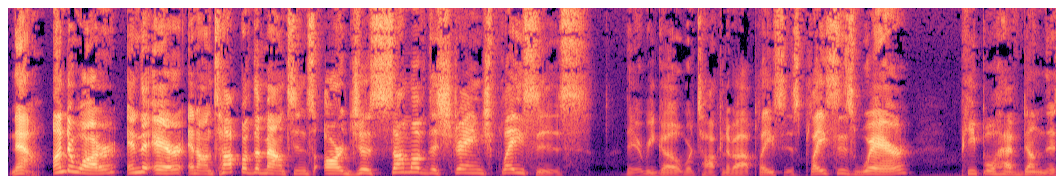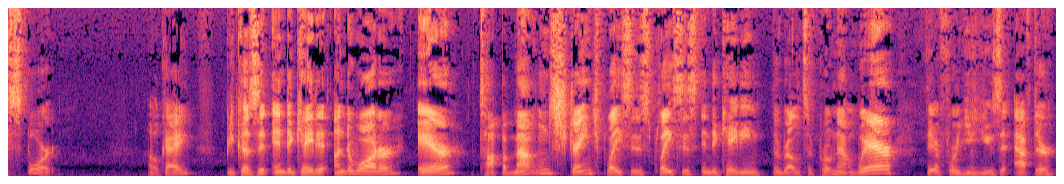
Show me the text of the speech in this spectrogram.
Now, underwater, in the air, and on top of the mountains are just some of the strange places. There we go. We're talking about places. Places where people have done this sport. Okay? Because it indicated underwater, air, top of mountains, strange places, places indicating the relative pronoun where. Therefore, you use it after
